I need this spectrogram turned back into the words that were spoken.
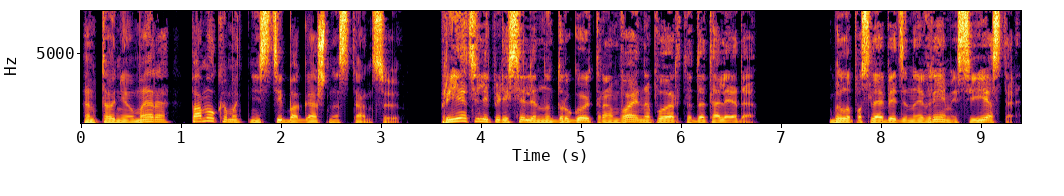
Антонио Мэра помог им отнести багаж на станцию. Приятели пересели на другой трамвай на Пуэрто-де-Толедо. Было послеобеденное время, сиеста.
